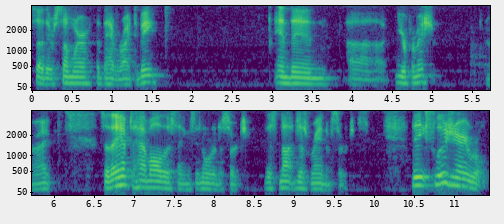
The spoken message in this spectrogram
So they're somewhere that they have a right to be. And then uh, your permission. All right. So they have to have all those things in order to search you. It's not just random searches. The exclusionary rule.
